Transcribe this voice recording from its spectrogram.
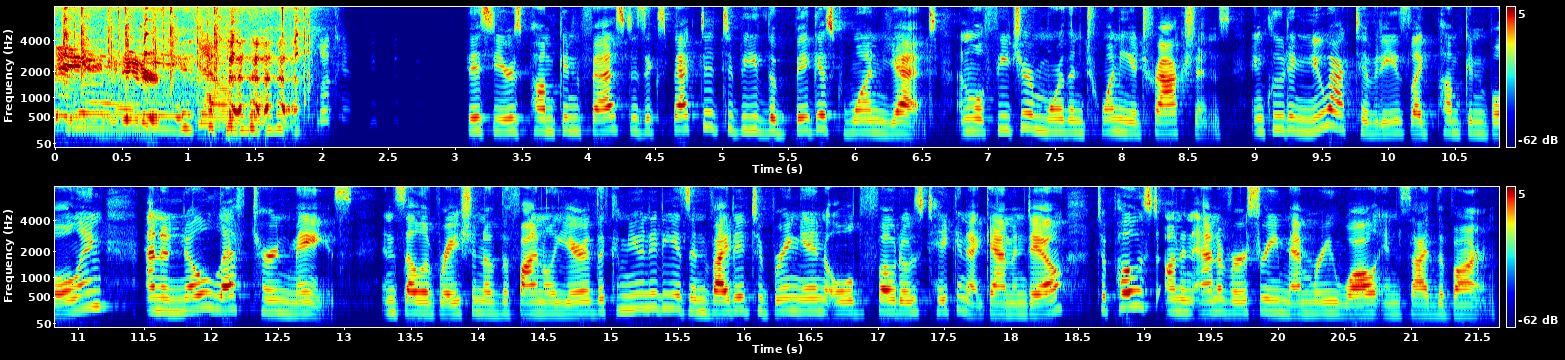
Hey, we did her. This year's Pumpkin Fest is expected to be the biggest one yet and will feature more than 20 attractions, including new activities like pumpkin bowling and a no left turn maze. In celebration of the final year, the community is invited to bring in old photos taken at Gammondale to post on an anniversary memory wall inside the barn.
